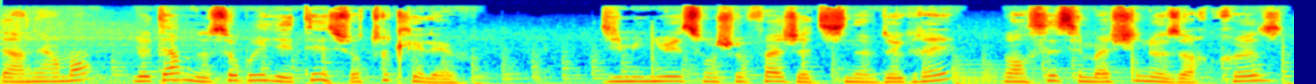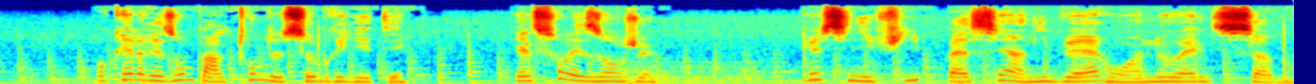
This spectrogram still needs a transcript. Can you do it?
Dernièrement, le terme de sobriété est sur toutes les lèvres. Diminuer son chauffage à 19 degrés, lancer ses machines aux heures creuses. Pour quelles raisons parle-t-on de sobriété? Quels sont les enjeux? Que signifie passer un hiver ou un Noël sobre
